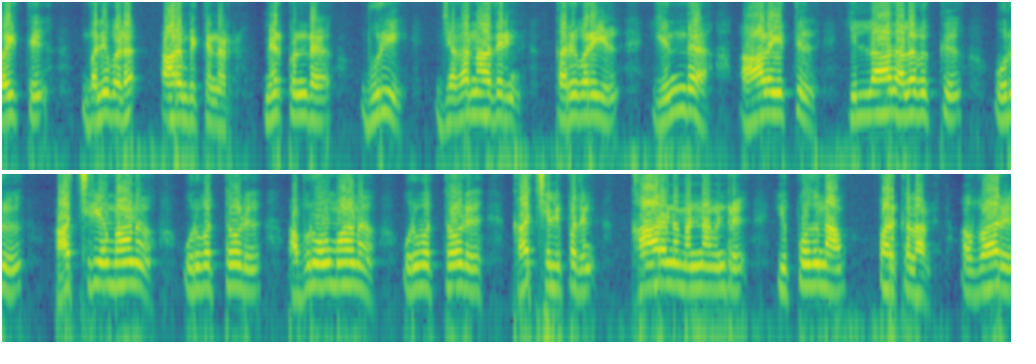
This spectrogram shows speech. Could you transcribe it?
வைத்து வழிபட ஆரம்பித்தனர். மேற்கொண்ட புரி ஜெகநாதரின் கருவறையில் எந்த ஆலயத்தில் இல்லாத அளவுக்கு ஒரு ஆச்சரியமான உருவத்தோடு அபூர்வமான உருவத்தோடு காட்சியளிப்பதன் காரணம் என்னவென்று இப்போது நாம் பார்க்கலாம். அவ்வாறு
